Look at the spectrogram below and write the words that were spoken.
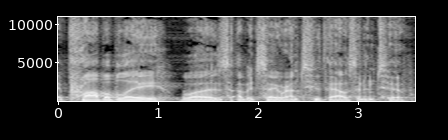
it probably was, I would say, around 2002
